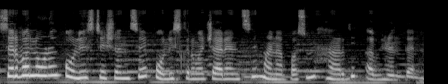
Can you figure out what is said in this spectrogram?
सर्व लोणंद पोलीस स्टेशनचे पोलीस कर्मचाऱ्यांचे मनापासून हार्दिक अभिनंदन.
